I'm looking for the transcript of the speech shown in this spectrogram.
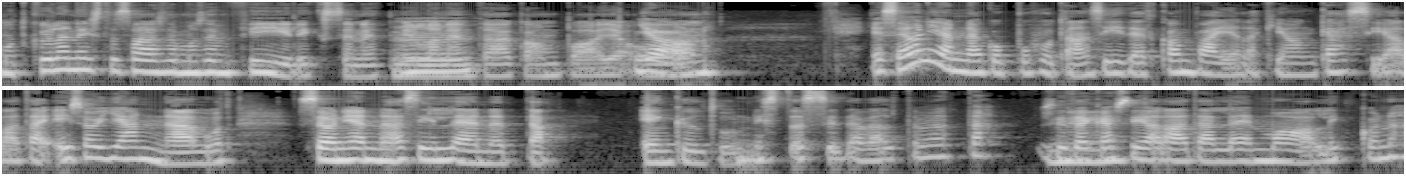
Mutta kyllä niistä saa semmoisen fiiliksen, että millainen mm. tämä kampaaja on. Joo. Ja se on jännää, kun puhutaan siitä, että kampaajallakin on käsiala. Tai ei se ole jännää, mutta se on jännää silleen, että en kyllä tunnista sitä välttämättä. Sitä niin. käsialaa tälleen maallikkona.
